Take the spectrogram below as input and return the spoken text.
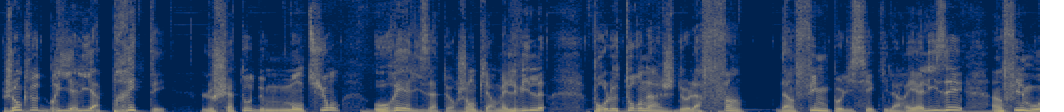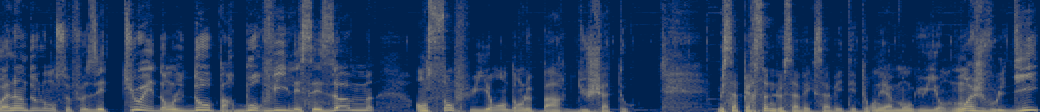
Jean-Claude Brialy a prêté le château de Montion au réalisateur Jean-Pierre Melville pour le tournage de la fin d'un film policier qu'il a réalisé, un film où Alain Delon se faisait tuer dans le dos par Bourville et ses hommes en s'enfuyant dans le parc du château. Mais ça, personne ne le savait que ça avait été tourné à Montguillon. Moi, je vous le dis,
